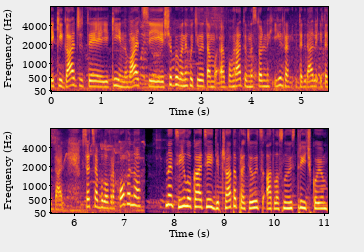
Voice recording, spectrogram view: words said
які гаджети, які інновації, що би вони хотіли там е, пограти в настольних іграх і так далі. І так далі. Все це було враховано. На цій локації дівчата працюють з атласною стрічкою.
